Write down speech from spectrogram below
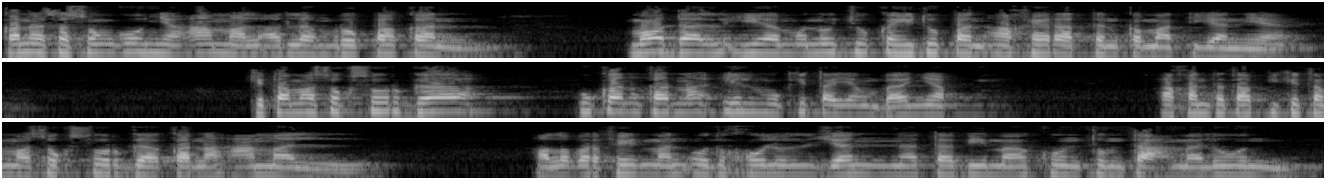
karena sesungguhnya amal adalah merupakan modal ia menuju kehidupan akhirat dan kematiannya kita masuk surga bukan karena ilmu kita yang banyak akan tetapi kita masuk surga karena amal. Allah berfirman, "Udkhulul jannata bima kuntum ta'malun."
